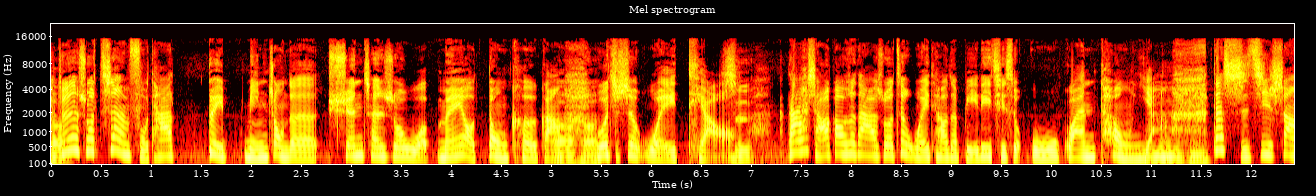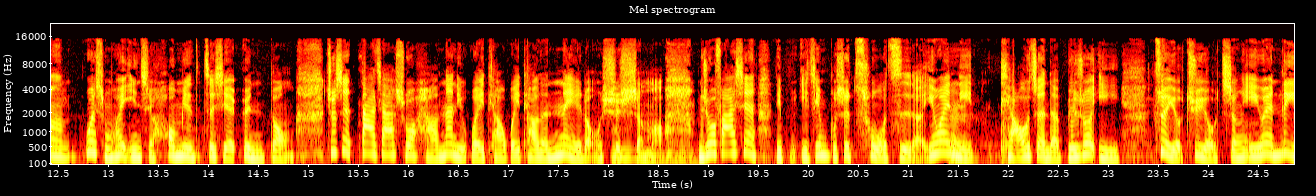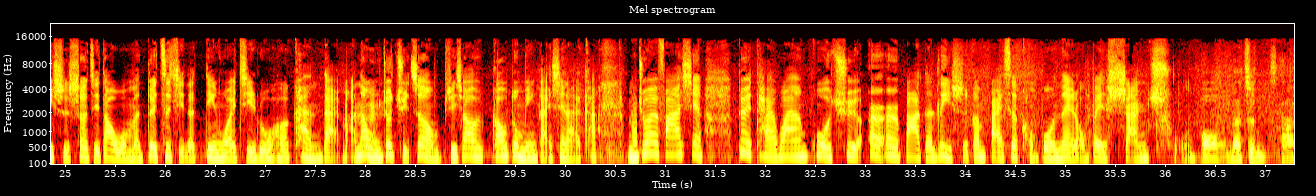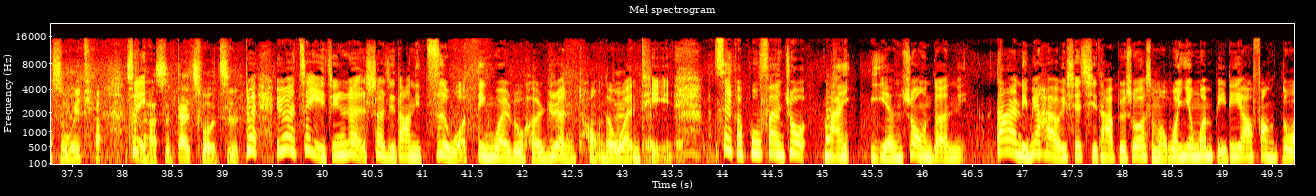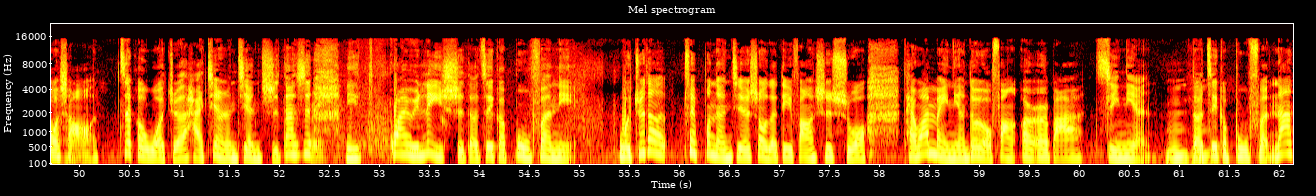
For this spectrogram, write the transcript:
就是说政府他。对民众的宣称说，我没有动课纲，uh huh. 我只是微调。是。大家想要告诉大家说，这个微调的比例其实无关痛痒，嗯、但实际上为什么会引起后面这些运动？就是大家说好，那你微调微调的内容是什么？你就会发现你已经不是错字了，因为你调整的，比如说以最有具有争议，因为历史涉及到我们对自己的定位及如何看待嘛。那我们就举这种比较高度敏感性来看，我们就会发现，对台湾过去二二八的历史跟白色恐怖的内容被删除。哦，那这是微调，这哪是改错字？对，因为这已经认涉及到你自我定位如何认同的问题，这个部分就蛮严重的。你当然里面还有一些其他，比如说什么文言文比例要放多少，啊、这个我觉得还见仁见智。但是你关于历史的这个部分，你。我觉得最不能接受的地方是说，台湾每年都有放二二八纪念的这个部分，嗯、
